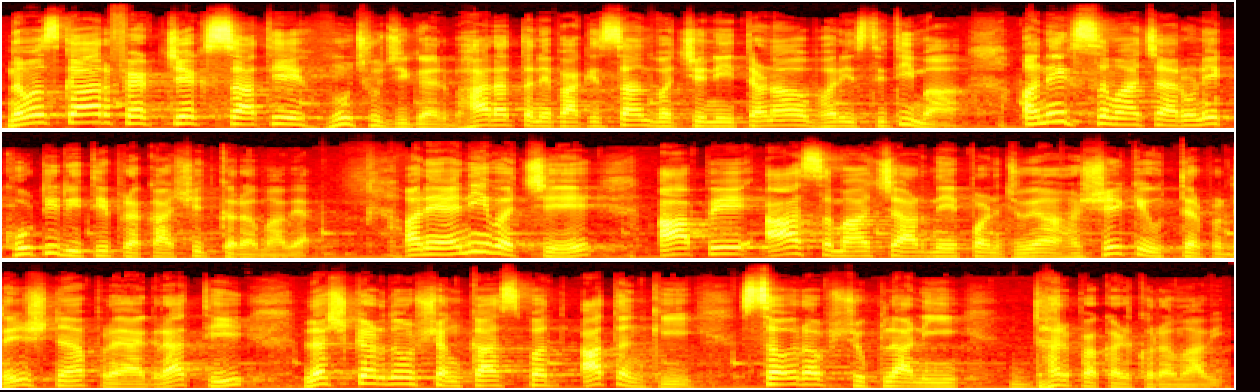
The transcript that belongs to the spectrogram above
નમસ્કાર, ફેક્ટ ચેક સાથે હું છું જીગર. ભારત અને પાકિસ્તાન વચ્ચેની તણાવભરી સ્થિતિમાં અનેક સમાચારોને ખોટી રીતે પ્રકાશિત કરવામાં આવ્યા. અને એની વચ્ચે આપે આ સમાચારને પણ જોયા હશે કે ઉત્તર પ્રદેશના પ્રયાગરાજથી લશ્કરનો શંકાસ્પદ આતંકી સૌરભ શુક્લાની ધરપકડ કરવામાં આવી.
